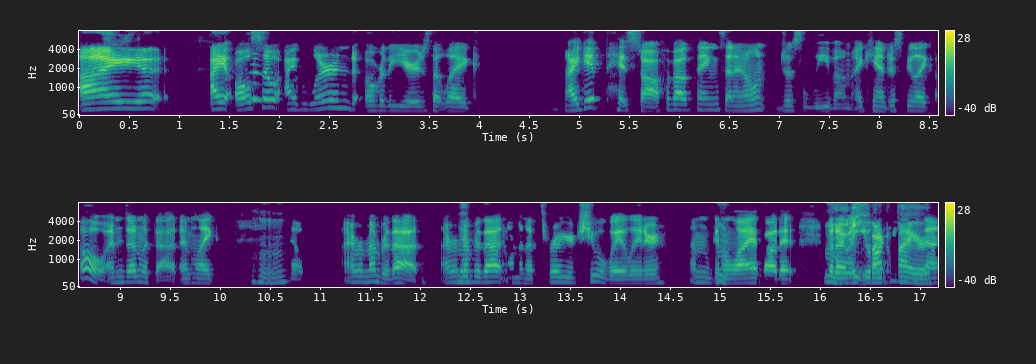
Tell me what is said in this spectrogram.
I I also I've learned over the years that like I get pissed off about things and I don't just leave them. I can't just be like, oh, I'm done with that. I'm like, Mhm. I remember that. I remember that, and I'm gonna throw your chew away later. I'm gonna lie about it. But I was talking to them.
